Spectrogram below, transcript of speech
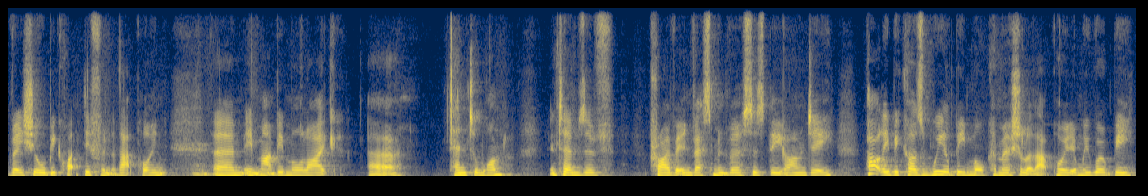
ratio will be quite different at that point. Um, it might be more like uh, ten to one in terms of private investment versus the R&D. Partly because we'll be more commercial at that point, and we won't be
